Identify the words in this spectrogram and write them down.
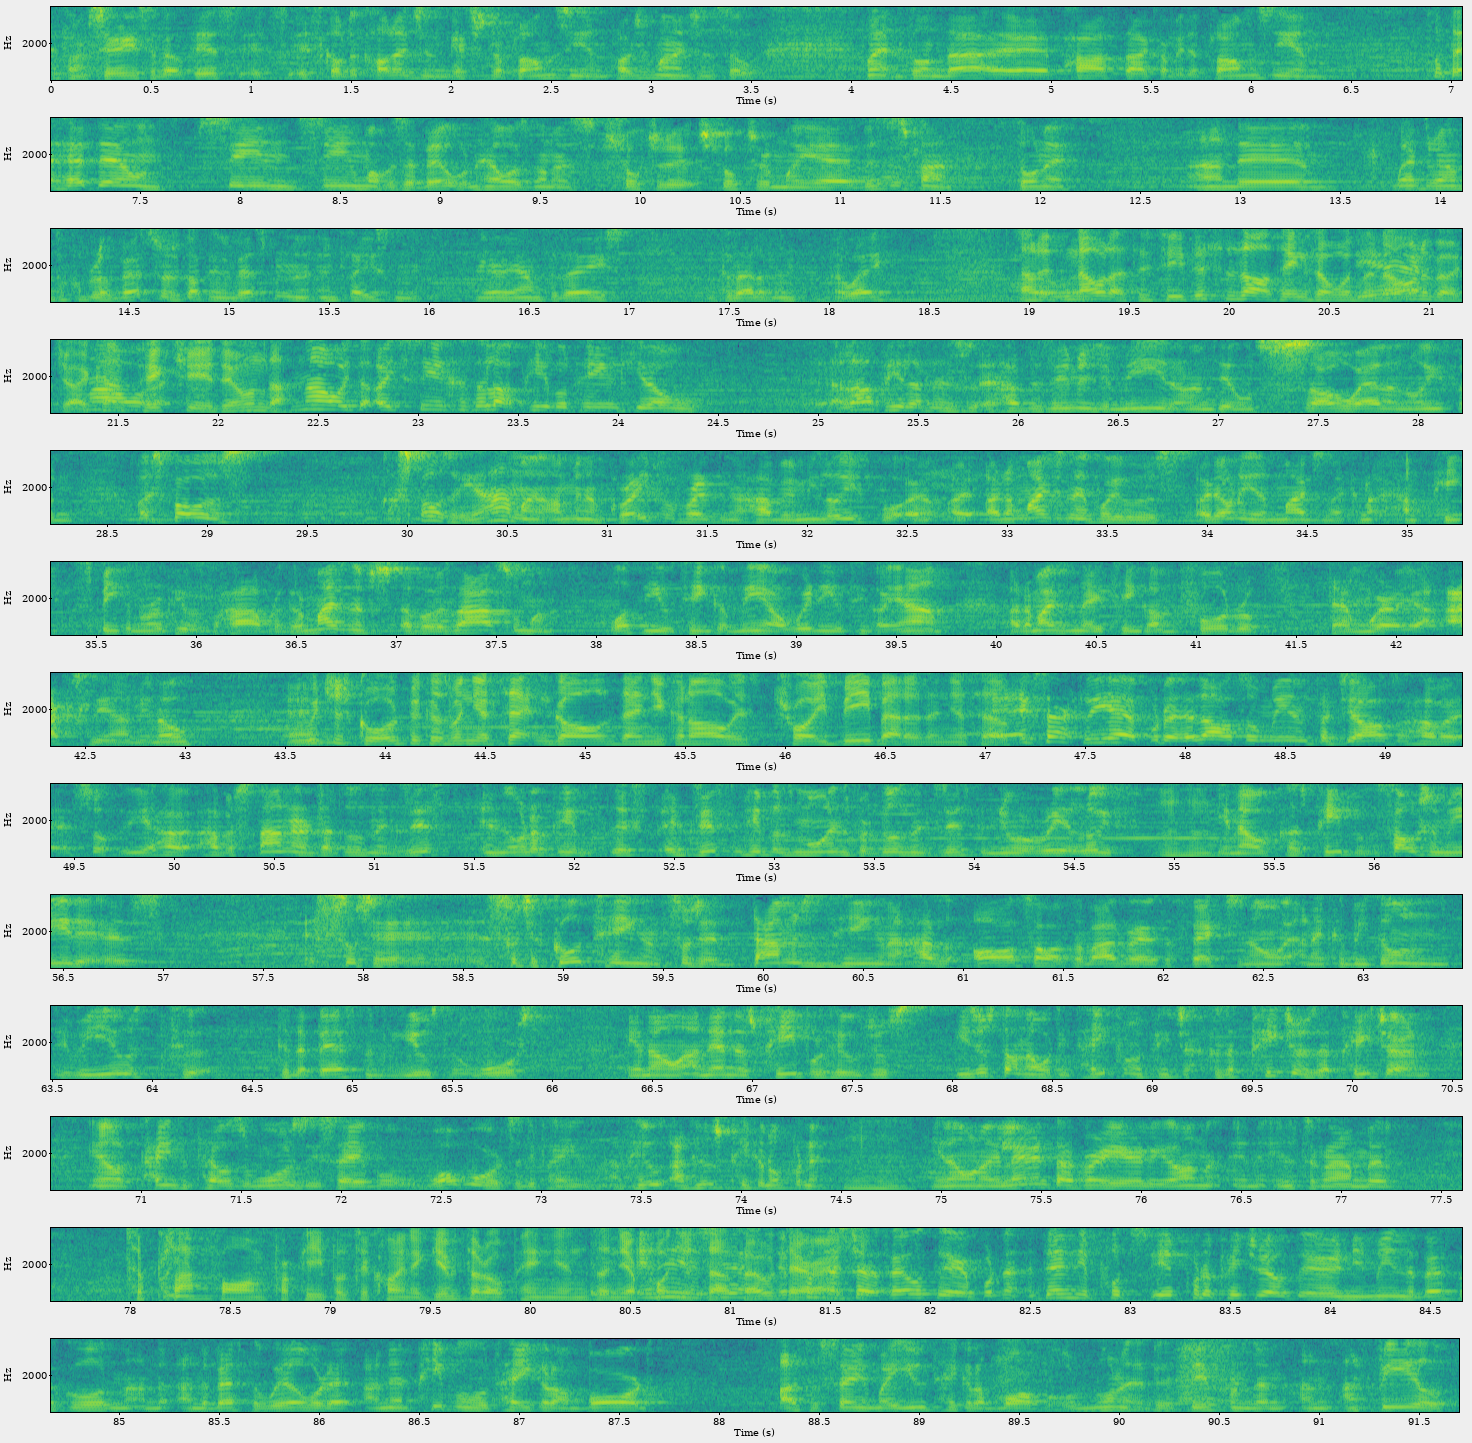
if I'm serious about this, it's it's go to college and get your diplomacy in project management. So went and done that, uh, passed that, got my diplomacy, and put the head down, seeing seeing what was about and how I was going to structure structure my uh, business plan. Done it, and um, went around to a couple of investors, got the investment in- place, and here I am today, developing away. I didn't know that. You see, this is all things I wouldn't have known about you. I can't no, picture you doing that. No, I, I see because a lot of people think you know, a lot of people have this, have this image of me that I'm doing so well in life, and I suppose. I suppose I am. I, I mean, I'm grateful for everything I have in my life, but I, I, I'd imagine if I was, I don't even imagine I can, I can't pe- speak on other people's behalf, but I can imagine if, if I was asked someone, what do you think of me or where do you think I am, I'd imagine they think I'm further up than where I actually am, you know. Um, Which is good because when you're setting goals, then you can always try be better than yourself. Exactly, yeah, but it also means that you also have a so you have, have a standard that doesn't exist in other people. This exists in people's minds, but doesn't exist in your real life. You know, because people, social media is is such a it's such a good thing and such a damaging thing, and it has all sorts of adverse effects. You know, and it can be done if we used to to the best and be used to the worst. You know, and then there's people who just you just don't know what they take from a picture because a picture is a picture, and you know, it paints a thousand words. You say, but what words are they painting, and who and who's picking up on it? Mm-hmm. You know, and I learned that very early on in Instagram. That It's a platform for people to kind of give their opinions, and you're It putting is, yourself yeah. out You're there, putting aren't you? yourself out there, but then- you put you put a picture out there and you mean the best of good and, and, the best of will with it, and then people will take it on board as the same way you take it on board, but run it a bit different and, and, and feel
